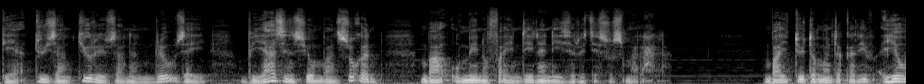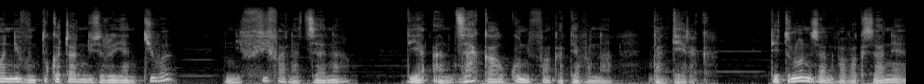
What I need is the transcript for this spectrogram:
dia toy izany ko ireo zanany ireo izay beaziny sy eo ambany sokany mba omenao fahendrenany izy ireo jesosy malala mba hitoetra mandrakariva eo anivon'ny tokantranon'izy ireo ihany koa ny fifanajana dia hanjaka ao koa ny fankatiavana tanteraka. Dia tonony izany vavaka izany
